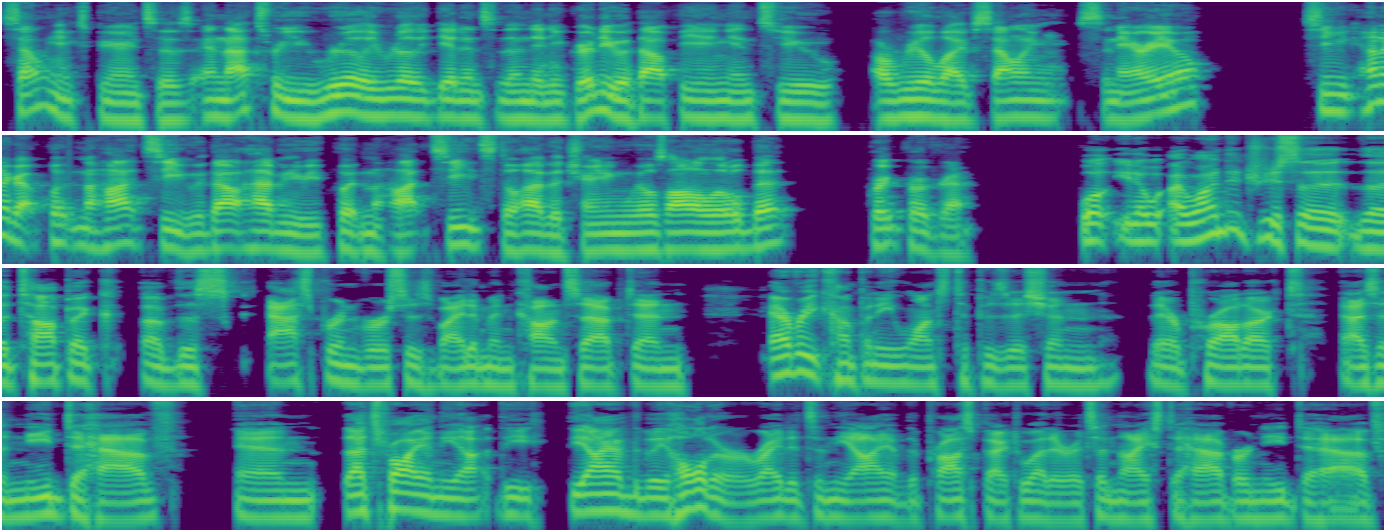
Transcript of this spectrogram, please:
selling experiences. And that's where you really, really get into the nitty gritty without being into a real life selling scenario. So you kind of got put in the hot seat without having to be put in the hot seat, still have the training wheels on a little bit. Great program. Well, you know, I wanted to introduce the, the topic of this aspirin versus vitamin concept. And every company wants to position their product as a need to have and that's probably in the uh, the the eye of the beholder, right? It's in the eye of the prospect whether it's a nice to have or need to have.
